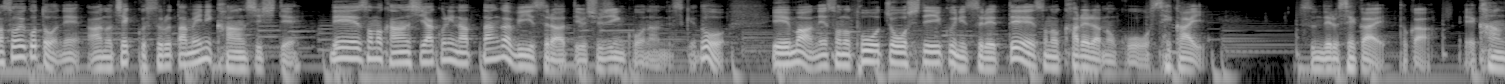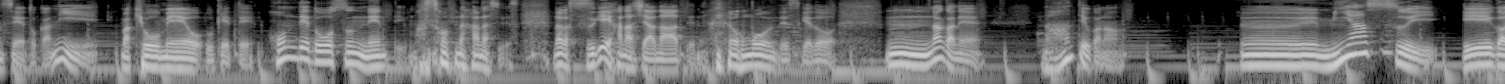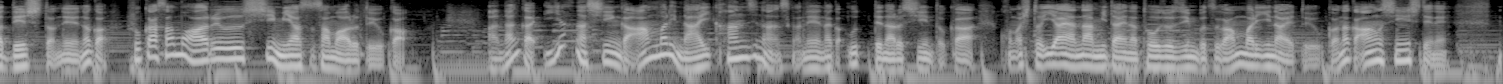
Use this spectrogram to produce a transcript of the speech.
まあ、そういうことをねあのチェックするために監視してでその監視役になったんがビースラーっていう主人公なんですけどえー、まあねその盗聴していくにつれてその彼らのこう世界住んでる世界とか、えー、感性とかに、まあ、共鳴を受けて、ほんでどうすんねんっていう、まあ、そんな話です。なんかすげえ話やなってね 思うんですけど、うん、なんかね、なんていうかな。うーん、見やすい映画でしたね。なんか深さもあるし、見やすさもあるというか、あなんか嫌なシーンがあんまりない感じなんですかね。なんかうってなるシーンとかこの人嫌やなみたいな登場人物があんまりいないというか。なんか安心してね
